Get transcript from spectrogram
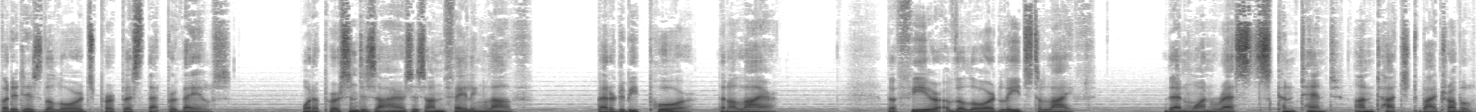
but it is the Lord's purpose that prevails. What a person desires is unfailing love. Better to be poor than a liar. The fear of the Lord leads to life. Then one rests content, untouched by trouble.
